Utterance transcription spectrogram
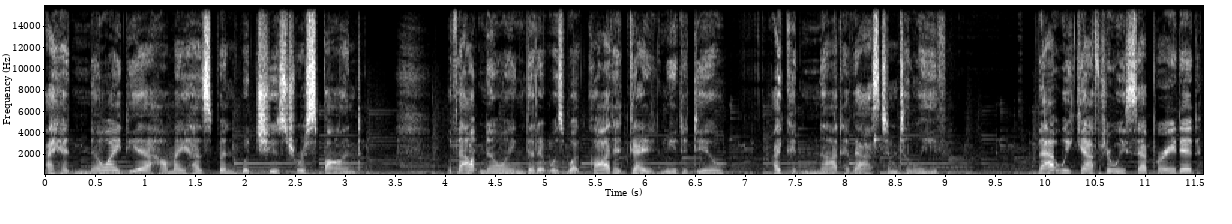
I had no idea how my husband would choose to respond. Without knowing that it was what God had guided me to do, I could not have asked him to leave. That week after we separated,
